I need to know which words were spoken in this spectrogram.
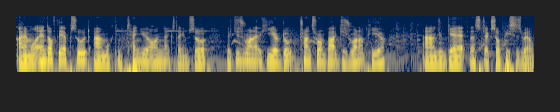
and then we'll end off the episode, and we'll continue on next time. So if you just run out here, don't transform back, just run up here, and you'll get this jigsaw piece as well.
